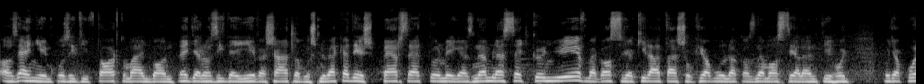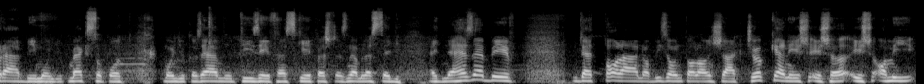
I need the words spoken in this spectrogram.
az enyém pozitív tartományban legyen az idei éves átlagos növekedés. Persze ettől még ez nem lesz egy könnyű év, meg az, hogy a kilátások javulnak, az nem azt jelenti, hogy, hogy a korábbi mondjuk megszokott, mondjuk az elmúlt tíz évhez képest ez nem lesz egy, egy nehezebb év, de talán a bizonytalanság csökken, és, és, a, és ami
